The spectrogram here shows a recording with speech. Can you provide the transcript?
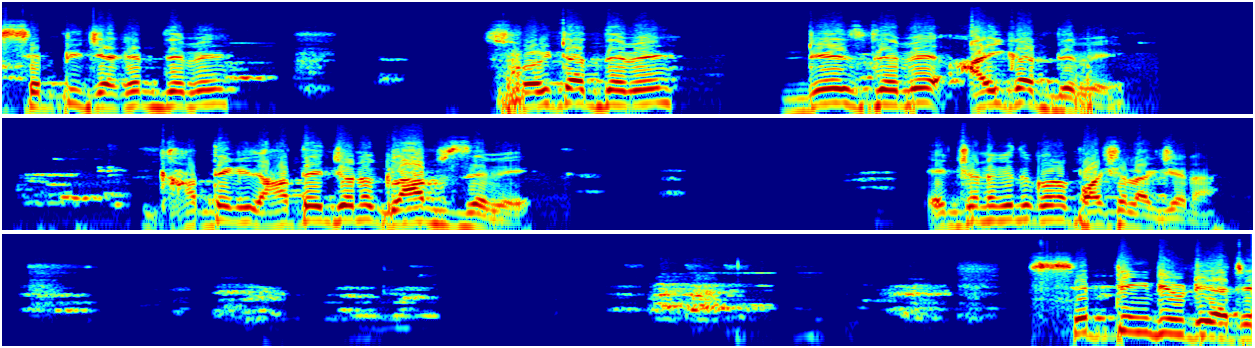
সেফটি জ্যাকেট দেবে, সোয়েটার দেবে, ড্রেস দেবে, আই কার্ড দেবে। হাতে, হাতের জন্য গ্লাভস দেবে। এর জন্য কিন্তু কোনো পয়সা লাগছে না। শিফটিং ডিউটি আছে।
